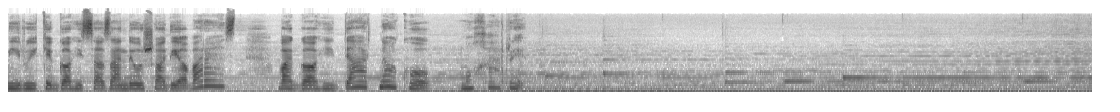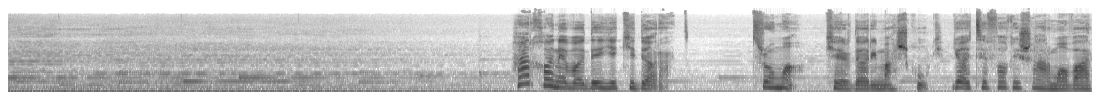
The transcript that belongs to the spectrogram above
نیرویی که گاهی سازنده و شادی آور است و گاهی دردناک و مخرب. هر خانواده یکی دارد. تروما کرداری مشکوک یا اتفاقی شرماور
